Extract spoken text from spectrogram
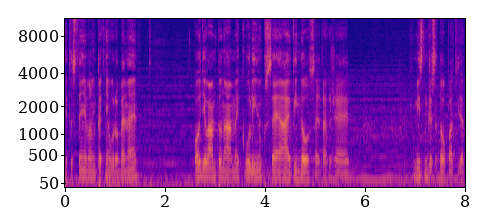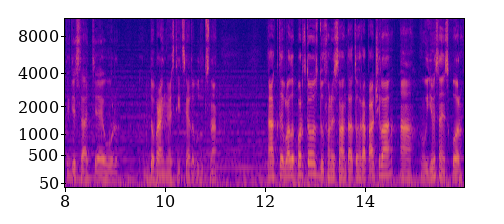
je to stejne veľmi pekne urobené. Pôjde vám to na Macu, Linuxe a aj Windowse, takže myslím, že sa to oplatí za tých 10 eur. Dobrá investícia do budúcna. A to je Vlado Portos, dúfam, že sa vám táto hra páčila a uvidíme sa neskôr.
